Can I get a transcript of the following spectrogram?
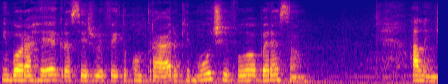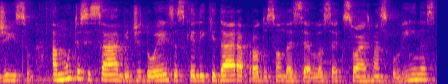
embora a regra seja o efeito contrário que motivou a operação. Além disso, há muito se sabe de doenças que liquidaram a produção das células sexuais masculinas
